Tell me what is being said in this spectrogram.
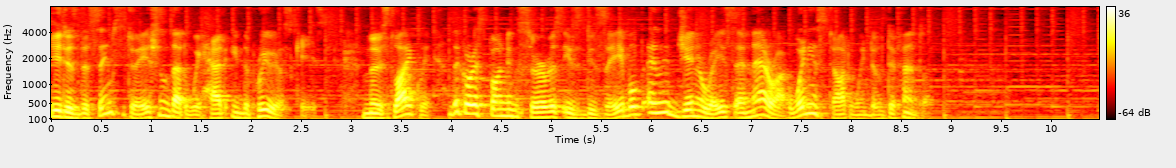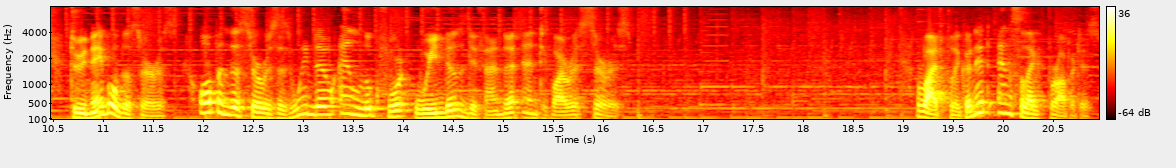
It is the same situation that we had in the previous case. Most likely, the corresponding service is disabled and it generates an error when you start Windows Defender. To enable the service, open the Services window and look for Windows Defender Antivirus Service. Right-click on it and select Properties.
